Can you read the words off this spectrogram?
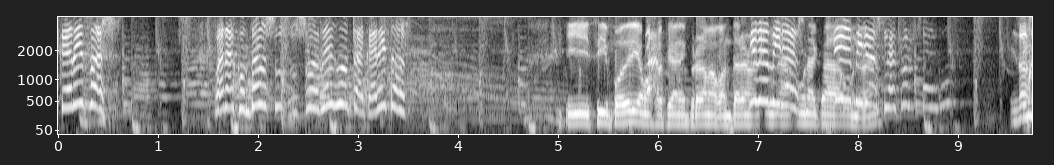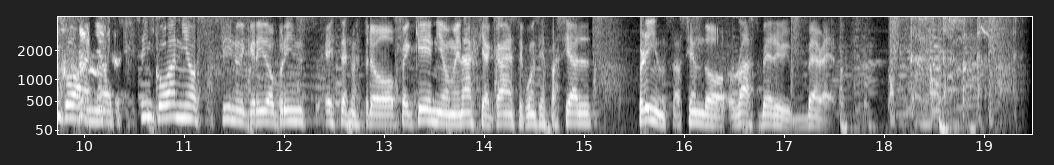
caretas, para contar su, su anécdota, caretas. Y sí, podríamos al final del programa contar una, ¿Qué me una- una cada ¿Qué me uno. miras ¿eh? la cosa? Cinco años, cinco años sin el querido Prince. Este es nuestro pequeño homenaje acá en Secuencia Espacial. Prince haciendo Raspberry Beret.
